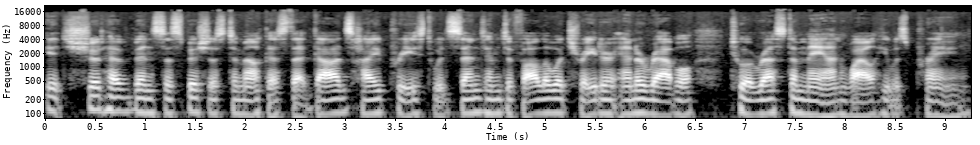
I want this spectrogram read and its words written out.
it should have been suspicious to Malchus that God's high priest would send him to follow a traitor and a rabble to arrest a man while he was praying.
